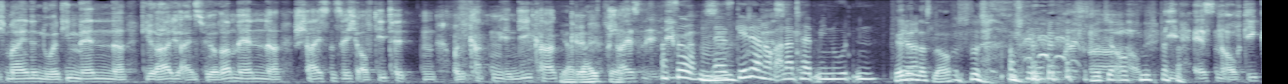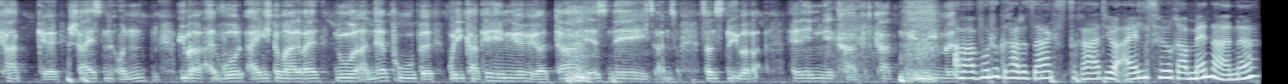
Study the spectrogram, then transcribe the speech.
Ich meine nur die Männer, die Radio 1 Hörer Männer scheißen sich auf die Titten und kacken in die Kacke, scheißen in Ach die so, Mütze. ja, es geht ja noch anderthalb Minuten. Ja, dann lass laufen. Es wird, es wird ja auch nicht besser. Die essen auch die Kacke, scheißen und überall, wo eigentlich normalerweise nur an der Pupe, wo die Kacke hingehört, da ist nichts, ansonsten überall hingekackt, kacken in die Mütze. Aber wo du gerade sagst, Radio 1 Hörer Männer, ne?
